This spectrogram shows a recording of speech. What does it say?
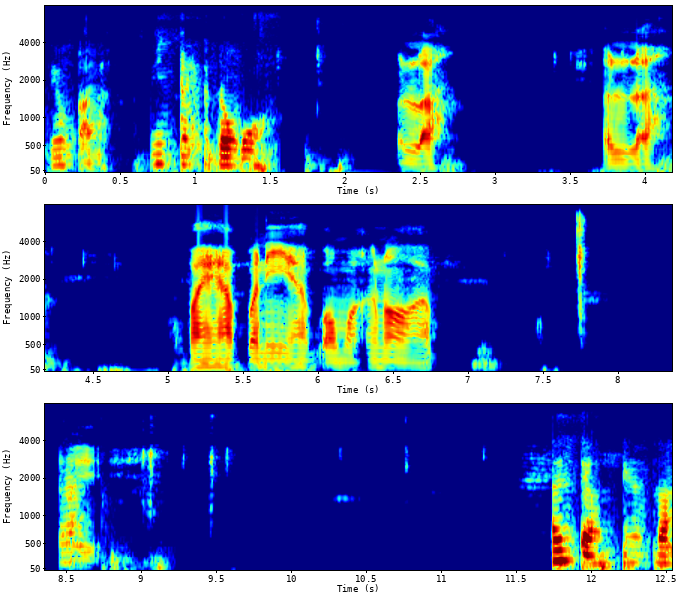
เดี๋ยวก่อนมีแต่กระโดดเอาเหรอเอาเหรอ ไปครับวันนี้ครับ ออกมาข้างนอกครับเฮ้ยให้เสียงเพลงนะ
